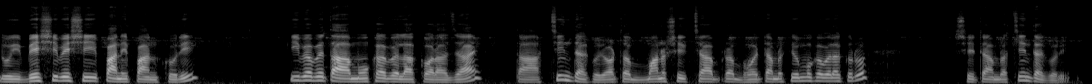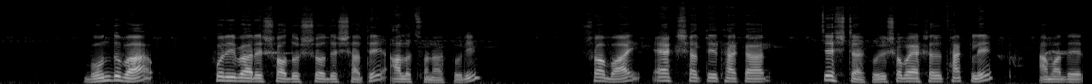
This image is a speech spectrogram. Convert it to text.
দুই, বেশি বেশি পানি পান করি। কীভাবে তা মোকাবেলা করা যায়, তা চিন্তা করি। অর্থাৎ মানসিক চাপ ভয়টা আমরা কীভাবে মোকাবেলা করব, সেটা আমরা চিন্তা করি। বন্ধু বা পরিবারের সদস্যদের সাথে আলোচনা করি। সবাই একসাথে থাকার চেষ্টা করি। সবাই একসাথে থাকলে আমাদের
